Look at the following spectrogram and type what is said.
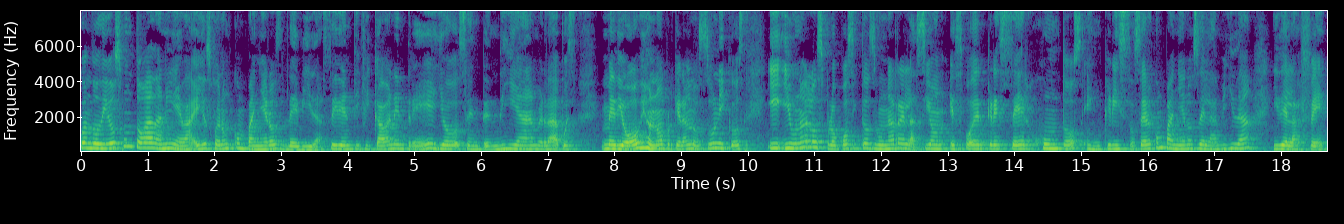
Cuando Dios juntó a Adán y Eva, ellos fueron compañeros de vida, se identificaban entre ellos, se entendían, ¿verdad? Pues medio obvio, ¿no? Porque eran los únicos. Y, y, uno de los propósitos de una relación es poder crecer juntos en Cristo, ser compañeros de la vida y de la fe.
